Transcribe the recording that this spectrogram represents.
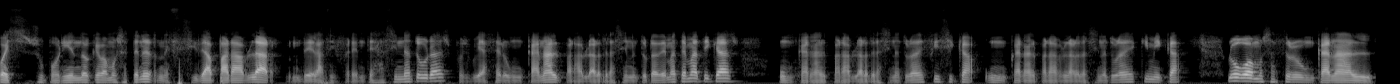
Pues suponiendo que vamos a tener necesidad para hablar de las diferentes asignaturas, pues voy a hacer un canal para hablar de la asignatura de matemáticas, un canal para hablar de la asignatura de física, un canal para hablar de la asignatura de química. Luego vamos a hacer un canal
